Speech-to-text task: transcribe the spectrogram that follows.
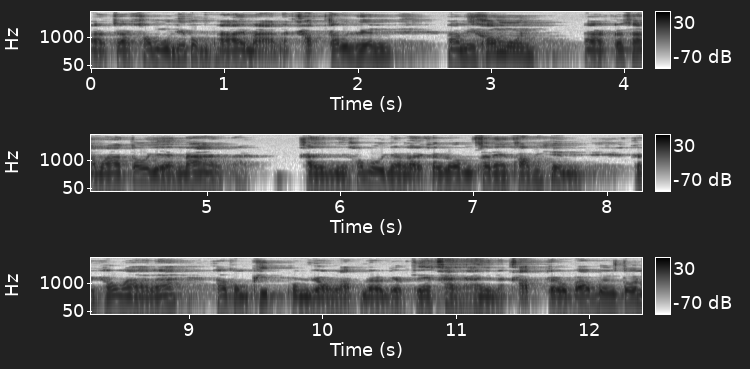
อาจจะข้อมูลที่ผมได้มานะครับ ถ้าเพื่อนๆมีข้อมูลอ่าก็สามารถโต้แย้งได้ ใครมีข้อมูลอย่างไรก็ร่วมแสดงความคิดเห็นกันเข้ามานะ ถ้าผมผิดผมยอมรับแล้วเดี๋ยวแก้ไขให้นะครับ แต่ว่าเบื้องต้น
